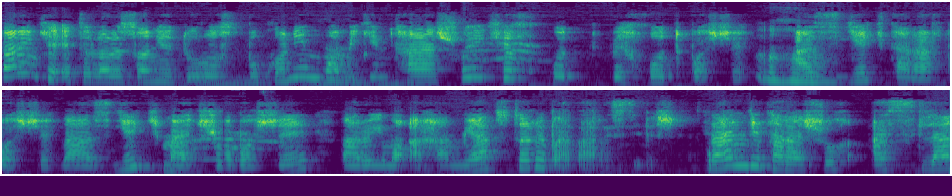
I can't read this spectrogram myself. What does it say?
برای اینکه اطلاع رسانی درست بکنیم ما میگیم ترشحی که خود به خود باشه از یک طرف باشه و از یک مجرا باشه برای ما اهمیت داره باید بررسی بشه. رنگ ترشح اصلا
